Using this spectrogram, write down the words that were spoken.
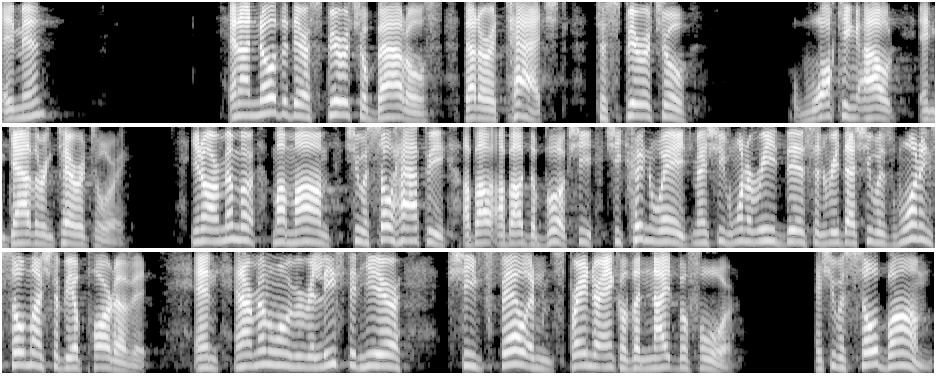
Amen? And I know that there are spiritual battles that are attached to spiritual walking out and gathering territory. You know, I remember my mom, she was so happy about, about the book. She, she couldn't wait. Man, she'd want to read this and read that. She was wanting so much to be a part of it. And, and I remember when we released it here she fell and sprained her ankle the night before. And she was so bummed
